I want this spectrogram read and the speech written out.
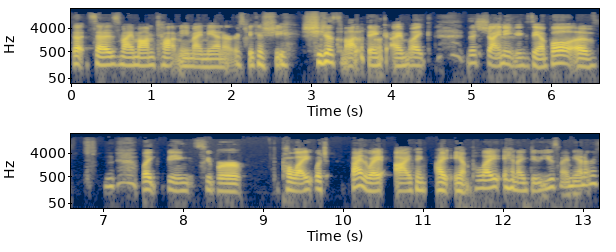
that says my mom taught me my manners because she she does not think I'm like the shining example of like being super polite. Which, by the way, I think I am polite and I do use my manners.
